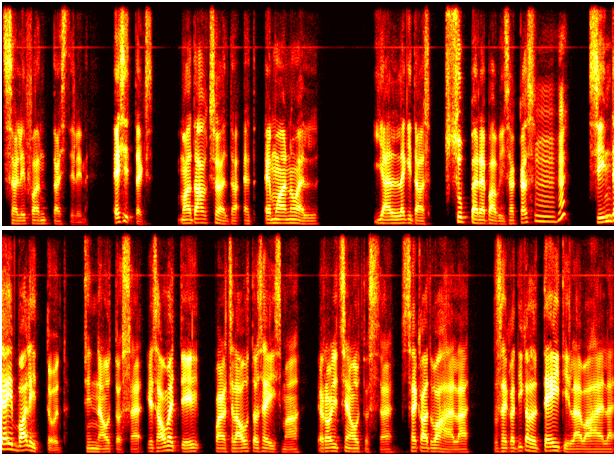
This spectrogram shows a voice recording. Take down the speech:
see oli fantastiline. esiteks ma tahaks öelda, et Emmanuel jällegi taas super ebaviisakas Mm -hmm. sind ei valitud sinna autosse ja sa ometi paned selle auto seisma ja ronid sinna autosse, segad vahele, sa segad igale date'ile vahele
